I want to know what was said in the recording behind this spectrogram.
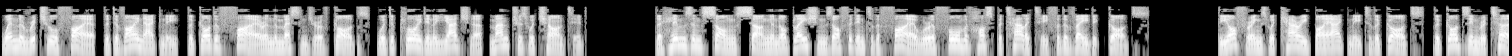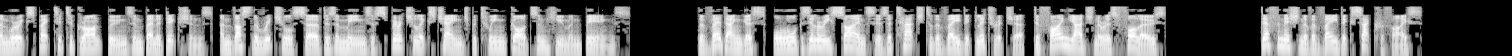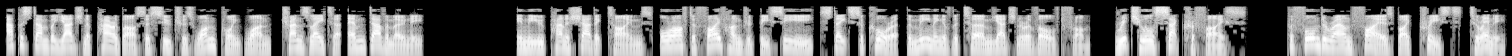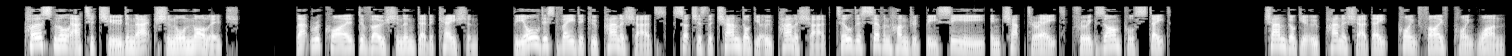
When the ritual fire, the divine Agni, the god of fire and the messenger of gods, were deployed in a yajna, mantras were chanted. The hymns and songs sung and oblations offered into the fire were a form of hospitality for the Vedic gods. The offerings were carried by Agni to the gods, the gods in return were expected to grant boons and benedictions, and thus the ritual served as a means of spiritual exchange between gods and human beings. The Vedangas, or auxiliary sciences attached to the Vedic literature, define yajna as follows Definition of a Vedic sacrifice Apastamba Yajna Paribhasa Sutras 1.1, translator, M. Dhavamony in the Upanishadic times, or after 500 BCE, states Sikora, the meaning of the term yajna evolved from ritual sacrifice performed around fires by priests, to any personal attitude and action or knowledge that required devotion and dedication. The oldest Vedic Upanishads, such as the Chandogya Upanishad 700 BCE in Chapter 8, for example state, Chandogya Upanishad 8.5.1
